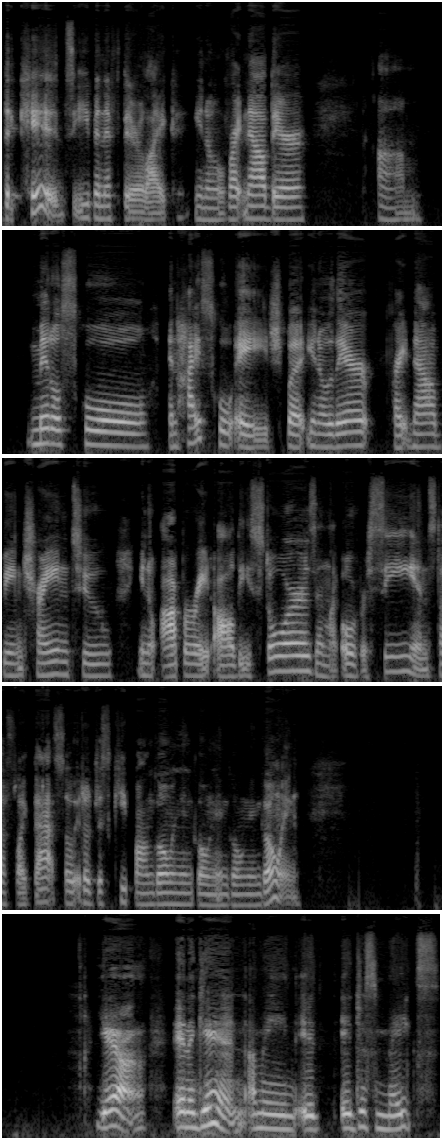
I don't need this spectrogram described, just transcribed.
the kids even if they're like you know right now they're um, middle school and high school age, but you know, they're right now being trained to, you know, operate all these stores and like oversee and stuff like that. So it'll just keep on going and going and going and going. Yeah. And again, I mean, it it just makes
